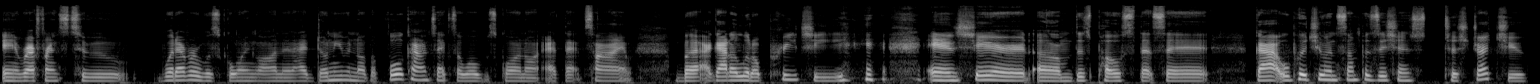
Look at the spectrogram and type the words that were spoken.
in reference to whatever was going on and I don't even know the full context of what was going on at that time but I got a little preachy and shared um, this post that said God will put you in some positions to stretch you.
